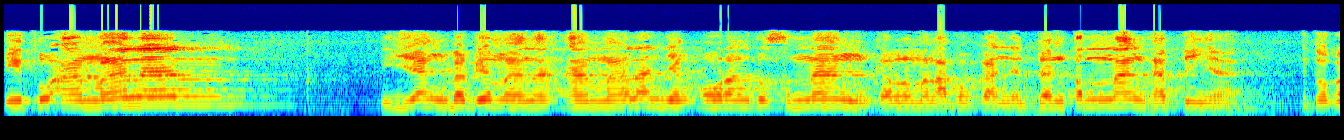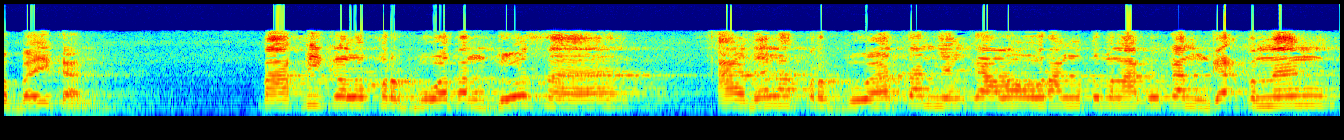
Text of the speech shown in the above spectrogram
itu amalan yang bagaimana amalan yang orang itu senang kalau melakukannya dan tenang hatinya. Itu kebaikan. Tapi kalau perbuatan dosa adalah perbuatan yang kalau orang itu melakukan enggak tenang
